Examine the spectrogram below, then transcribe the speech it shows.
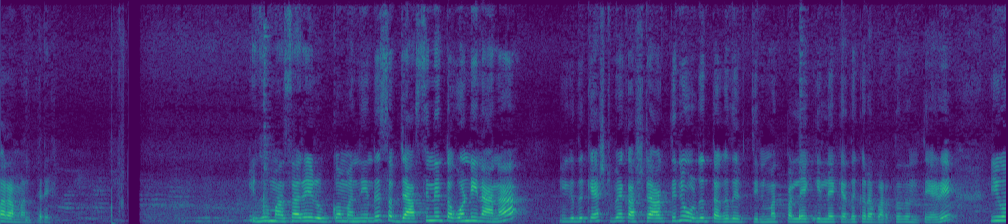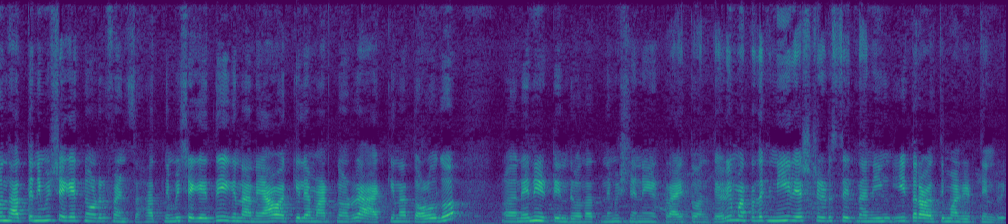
ಬರಮಂತ್ರಿ. ಇದು ಮಸಾಲೆ ರುಬ್ಕೊಂಬಂದಿನಿ ರೀ ಸ್ವಲ್ಪ ಜಾಸ್ತಿನೇ ತೊಗೊಂಡು ನಾನು. ಈಗ ಇದಕ್ಕೆ ಎಷ್ಟು ಬೇಕು ಅಷ್ಟೇ ಹಾಕ್ತೀನಿ ಉಳ್ದು ತೆಗೆದಿಡ್ತೀನಿ. ಮತ್ತು ಪಲ್ಯ ಕಿಲ್ಯಕ್ಕೆ ಎದಕ್ಕರ ಬರ್ತದಂತೇಳಿ. ಈಗ ಒಂದು ಹತ್ತು ನಿಮಿಷ ಆಗೈತೆ ನೋಡ್ರಿ ಫ್ರೆಂಡ್ಸ್ ಹತ್ತು ನಿಮಿಷ ಆಗೈತಿ. ಈಗ ನಾನು ಯಾವ ಅಕ್ಕಿಲೆ ಮಾಡ್ತೀನಿ ನೋಡ್ರಿ, ಆ ಅಕ್ಕಿನ ತೊಳೆದು ನೆನೆ ಇಟ್ಟೀನಿ ರೀ ಒಂದು ಹತ್ತು ನಿಮಿಷ ನೆನೆ ಇಟ್ಟರೆ ಆಯಿತು ಅಂತೇಳಿ. ಮತ್ತು ಅದಕ್ಕೆ ನೀರು ಎಷ್ಟು ಹಿಡಿಸ್ತೈತೆ ನಾನು ಹಿಂಗೆ ಈ ಥರ ಅಳತಿ ಮಾಡಿರ್ತೀನಿ ರೀ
